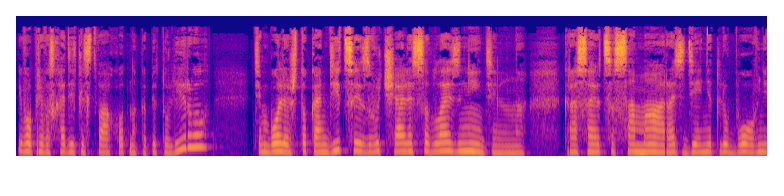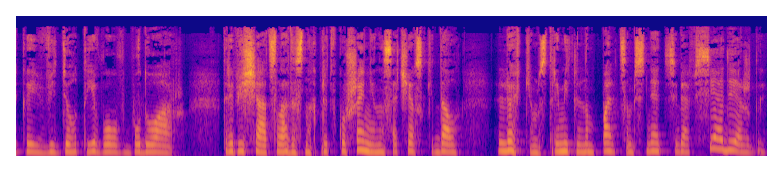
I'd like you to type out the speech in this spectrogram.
Его превосходительство охотно капитулировал, тем более, что кондиции звучали соблазнительно. Красавица сама разденет любовника и введет его в будуар. Трепеща от сладостных предвкушений, Носачевский дал легким стремительным пальцем снять с себя все одежды.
